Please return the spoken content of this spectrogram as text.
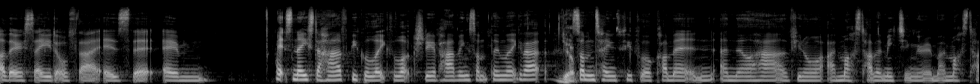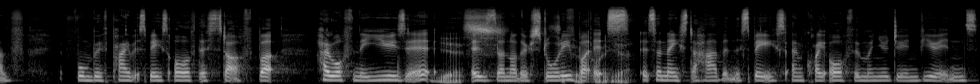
other side of that is that um, it's nice to have people like the luxury of having something like that. Yep. Sometimes people will come in and they'll have, you know, I must have a meeting room, I must have phone booth, private space, all of this stuff. But how often they use it yes. is another story. But point, it's yeah. it's a nice to have in the space. And quite often when you're doing viewings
